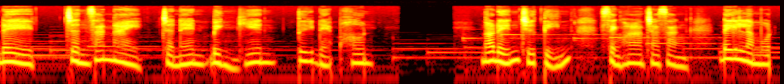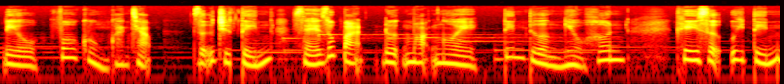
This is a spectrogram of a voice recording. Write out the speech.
để trần gian này trở nên bình yên, tươi đẹp hơn. Nói đến chữ tín, Sành Hoa cho rằng đây là một điều vô cùng quan trọng. Giữ chữ tín sẽ giúp bạn được mọi người tin tưởng nhiều hơn. Khi sự uy tín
